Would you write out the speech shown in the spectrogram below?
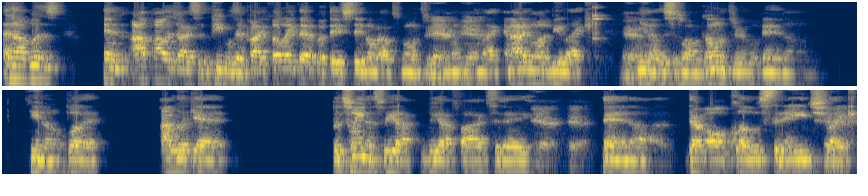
and i was and I apologize to the people that probably felt like that, but they just didn't know what I was going through. Yeah, you know what I mean? Like, and I didn't want to be like, yeah. you know, this is what I'm going through. And, um, you know, but I look at between us, we got, we got five today. Yeah, yeah, And, uh, they're all close in age. Yeah, like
